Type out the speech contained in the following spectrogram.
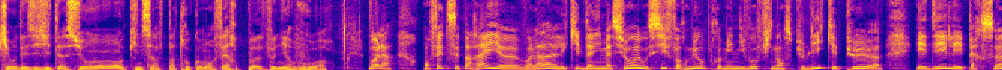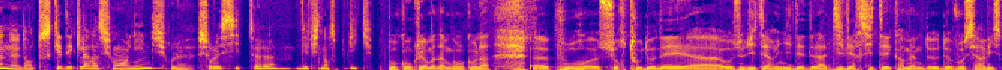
qui ont des hésitations, qui ne savent pas trop comment faire, peuvent venir vous voir. Voilà. En fait, c'est pareil. Euh, voilà, l'équipe d'animation est aussi formée au premier niveau finances publiques et peut euh, aider les personnes dans tout ce qui est déclaration en ligne sur le sur le site des finances publiques. Pour conclure, Madame Grancola, pour surtout donner aux auditeurs une idée de la diversité quand même de, de vos services,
